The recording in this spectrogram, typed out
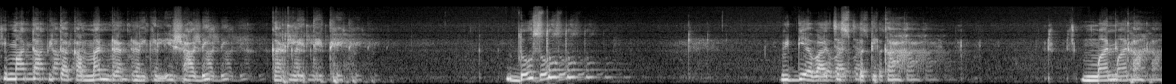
कि माता पिता का मन रखने के लिए शादी कर लेते थे। दोस्तों विद्या वाचस्पति का मन था।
